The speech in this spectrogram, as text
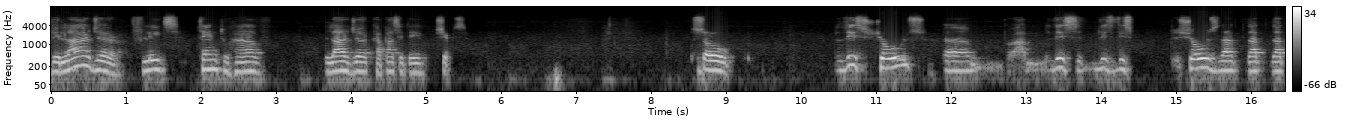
the larger fleets tend to have larger capacity ships. So this shows um, this this this shows that that that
